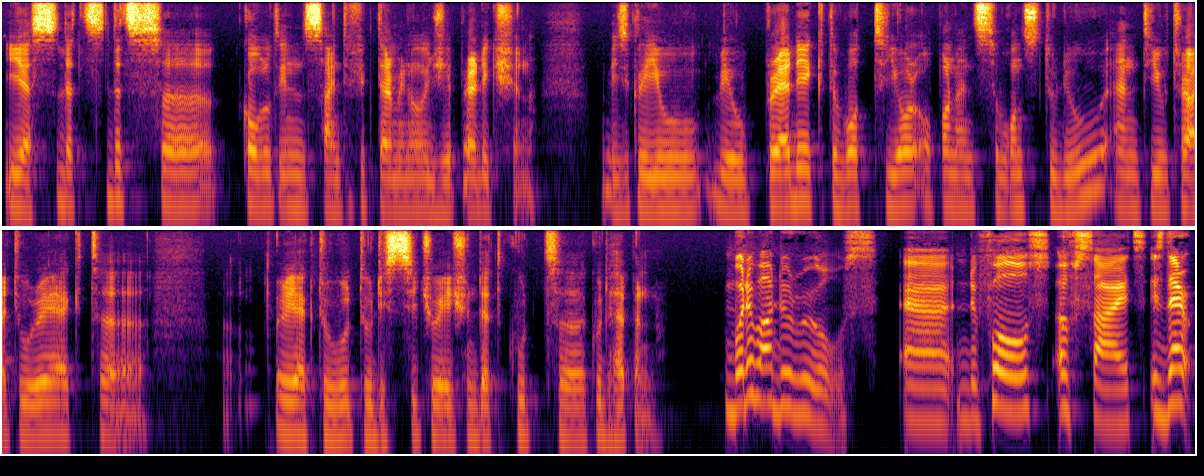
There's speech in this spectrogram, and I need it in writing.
Yes, that's that's uh, called in scientific terminology prediction. Basically, you you predict what your opponents wants to do, and you try to react uh, react to, to this situation that could uh, could happen. What about the rules? Uh, the false offsides. Is there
